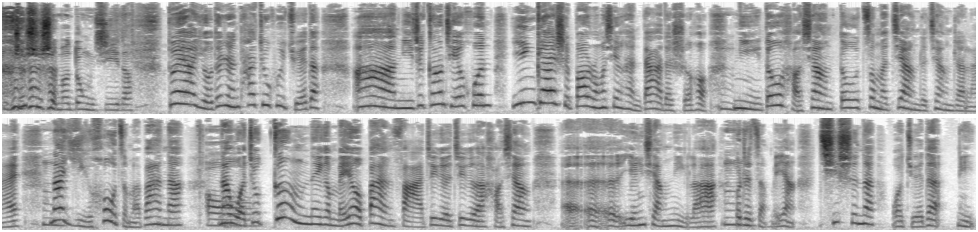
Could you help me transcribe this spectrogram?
这是什么动机呢？对啊，有的人他就会觉得啊，你这刚结婚应该是包容性很大的时候，嗯你都好像都这么犟着犟着来，那以后怎么办呢？哦那我就更那个没有办法，这个这个好像呃呃呃影响你了，嗯或者怎么样？其实呢，我觉得你。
